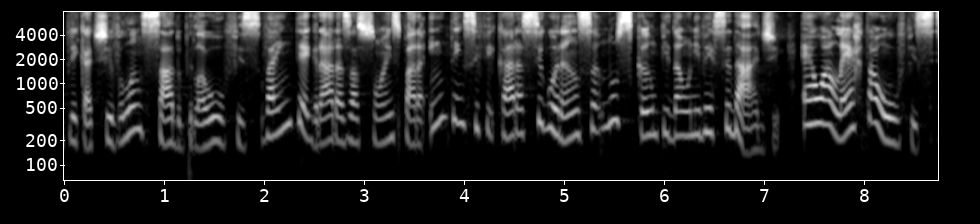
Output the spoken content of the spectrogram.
aplicativo lançado pela UFES vai integrar as ações para intensificar a segurança nos campi da universidade. É o Alerta UFES,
